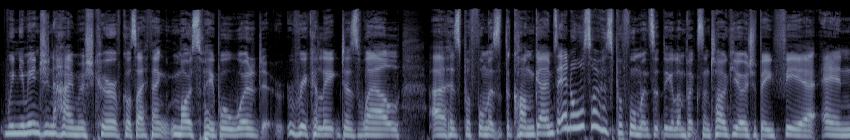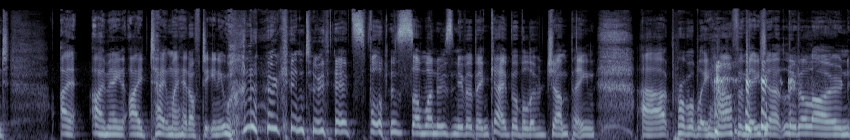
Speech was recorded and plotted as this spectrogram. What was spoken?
when you mention Hamish Kerr, of course, I think most people would recollect as well uh, his performance at the Com Games and also his performance at the Olympics in Tokyo. To be fair, and I, I mean, I take my hat off to anyone who can do that sport as someone who's never been capable of jumping uh, probably half a metre, let alone,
